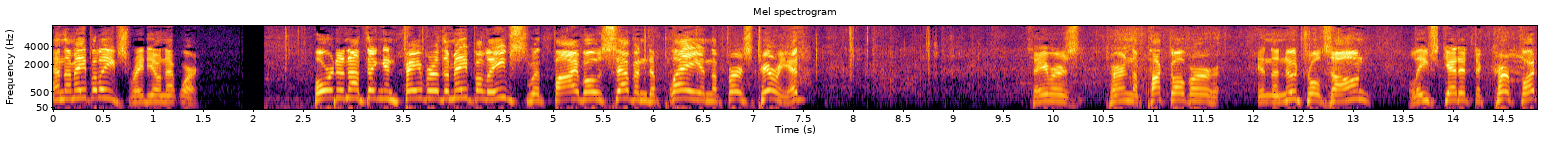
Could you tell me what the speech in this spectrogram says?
and the Maple Leafs Radio Network. Four to nothing in favor of the Maple Leafs with 5.07 to play in the first period. Sabres turn the puck over in the neutral zone. Leafs get it to Kerfoot.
